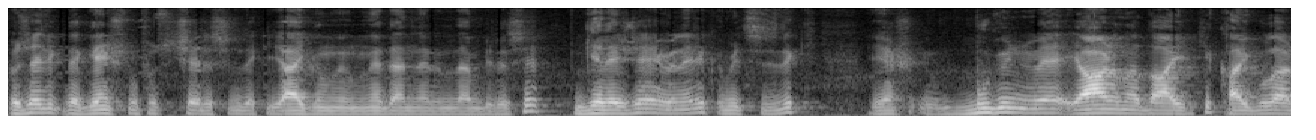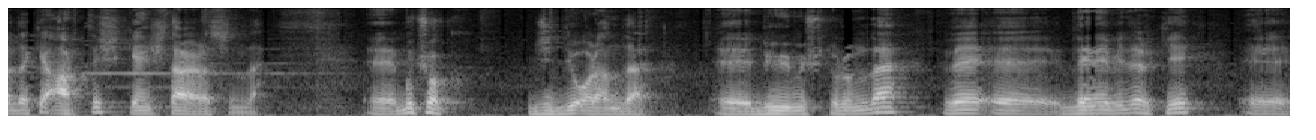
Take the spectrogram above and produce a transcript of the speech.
özellikle genç nüfus içerisindeki yaygınlığın nedenlerinden birisi geleceğe yönelik ümitsizlik, bugün ve yarına dairki kaygılardaki artış gençler arasında. E, bu çok ciddi oranda e, büyümüş durumda ve e, denebilir ki e,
